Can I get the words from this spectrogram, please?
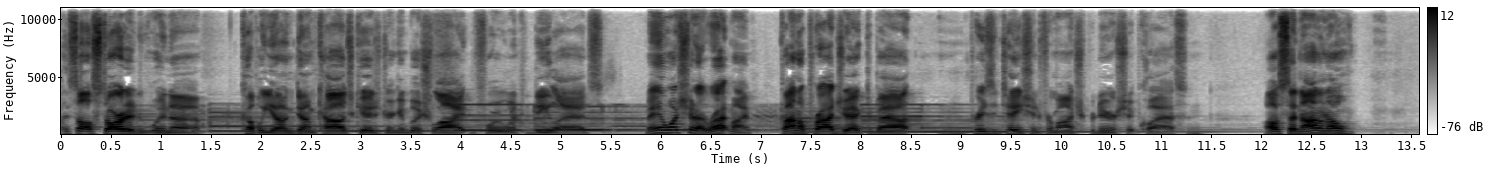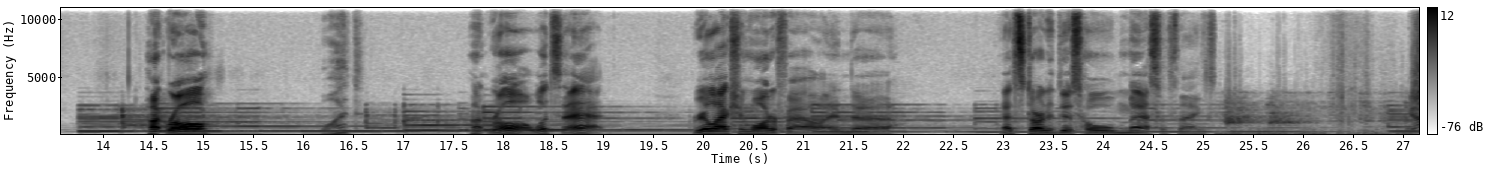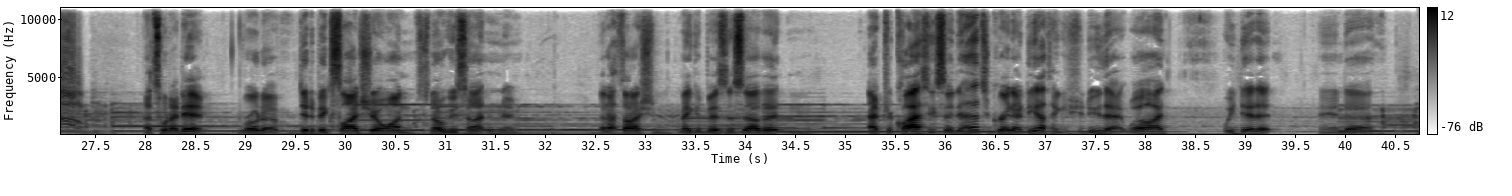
This all started when uh, a couple young, dumb college kids drinking Busch Light before we went to D-Lads. Man, what should I write my final project about? And presentation from entrepreneurship class. And all of a sudden, I don't know, Hunt Raw. What? Hunt Raw, what's that? Real action waterfowl. And uh, that started this whole mess of things. Got him. That's what I did. Wrote a did a big slideshow on snow goose hunting, and that I thought I should make a business of it. And after class, he said, "Yeah, that's a great idea. I think you should do that." Well, I, we did it, and uh,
